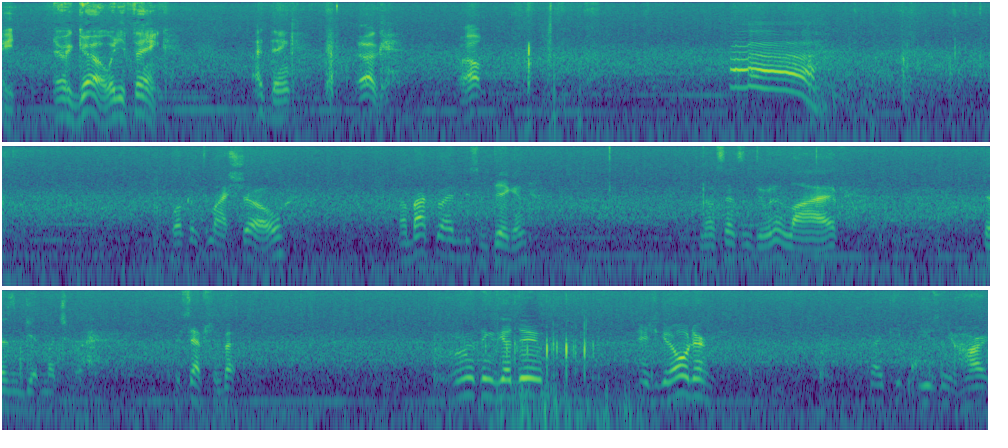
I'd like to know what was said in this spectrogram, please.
right, there we go. What do you think? I think. Okay. Well. Ah. Welcome to my show. I'm about to go ahead and do some digging. No sense in doing it live. Doesn't get much of a reception, but one of the things you gotta do as you get older Try to keep using your heart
